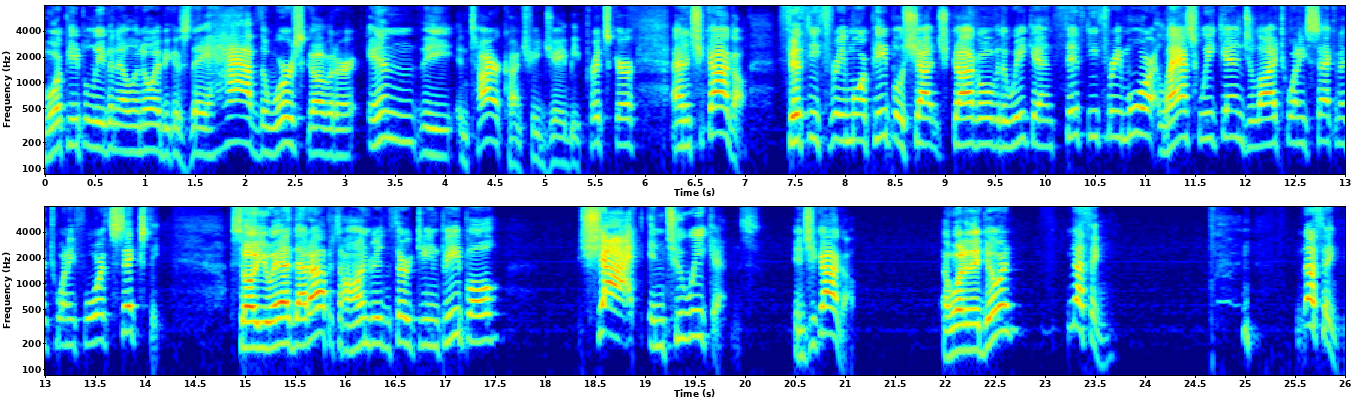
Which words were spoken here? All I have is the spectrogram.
More people leave in Illinois because they have the worst governor in the entire country, J.B. Pritzker, and in Chicago. 53 more people shot in Chicago over the weekend. 53 more. Last weekend, July 22nd and 24th, 60. So you add that up, it's 113 people shot in two weekends in Chicago. And what are they doing? Nothing. Nothing.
